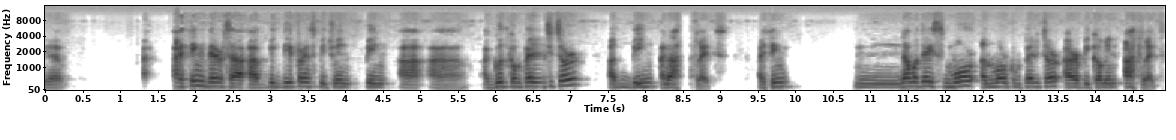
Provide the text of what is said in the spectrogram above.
Yeah, I think there's a, a big difference between being a, a, a good competitor and being an athlete. I think nowadays more and more competitors are becoming athletes,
